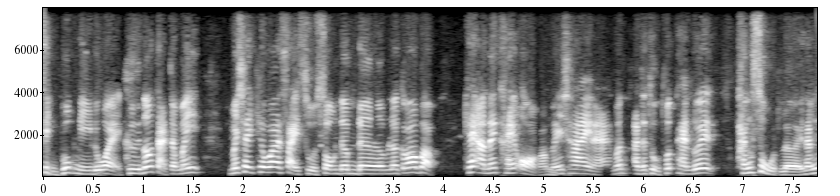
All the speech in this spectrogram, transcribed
สิ่งพวกนี้ด้วย คือนอกจากจะไม่ไม่ใช่แค่ว่าใส่สูททรงเดิมๆแล้วก็แบบแค่เอาเนคไทออกอะไม่ใช่นะ มันอาจจะถูกทดแทนด้วยทั้งสูทเลยทั้ง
